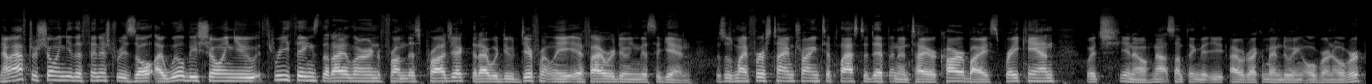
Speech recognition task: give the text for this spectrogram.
Now after showing you the finished result, I will be showing you three things that I learned from this project that I would do differently if I were doing this again. This was my first time trying to Plastidip an entire car by spray can, which, you know, not something that you, I would recommend doing over and over.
